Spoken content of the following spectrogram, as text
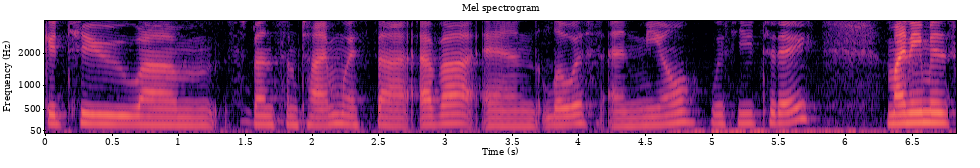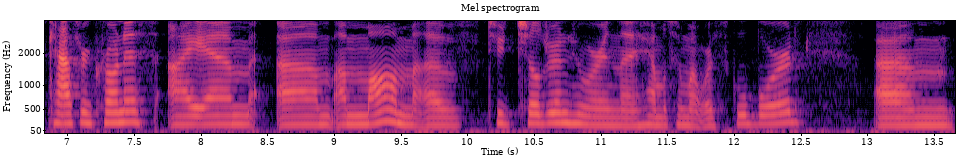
Good to um, spend some time with uh, Eva and Lois and Neil with you today. My name is Catherine Kronas. I am um, a mom of two children who are in the Hamilton Wentworth School Board. Um,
